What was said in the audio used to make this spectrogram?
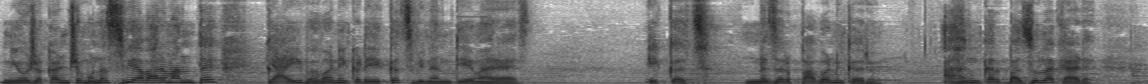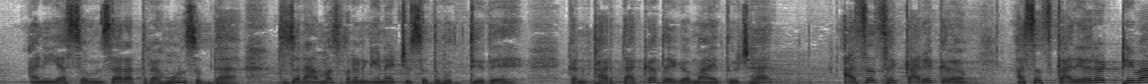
नियोजकांचे मनस्वी आभार मानते. या आई भवानीकडे एकच विनंती आहे महाराज. एकच नजर पावन कर अहंकार बाजूला काढ आणि या संसारात राहूनसुद्धा तुझं नामस्मरण घेण्याची सद्बुद्धी दे. कारण फार ताकद आहे ग माय तुझ्यात. असंच हे कार्यक्रम असंच कार्यरत ठेवा.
